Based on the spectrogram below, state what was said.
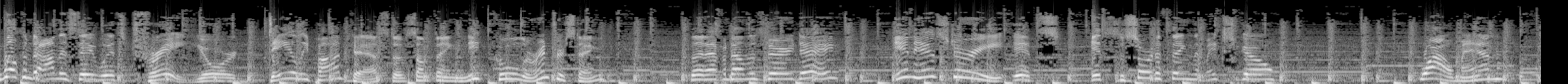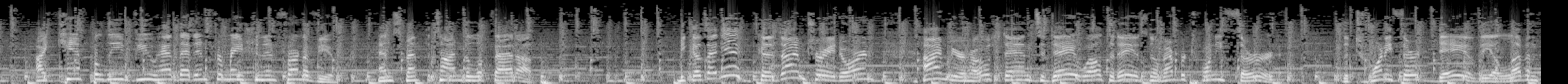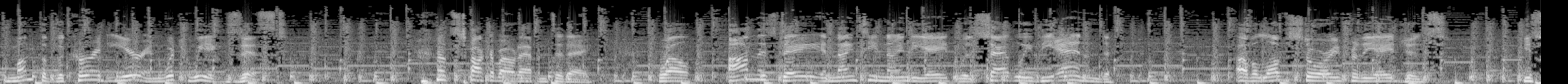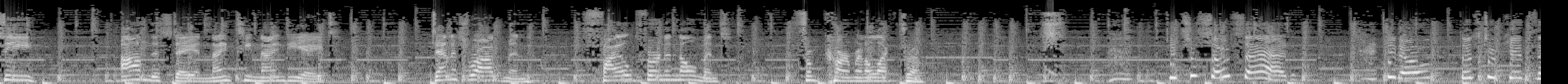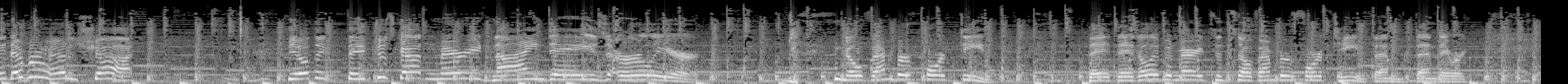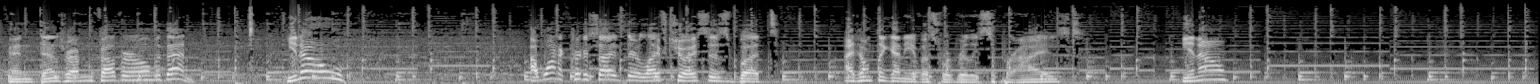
Welcome to On This Day with Trae, your daily podcast of something neat, cool, or interesting that happened on this very day in history. It's it's the sort of thing that makes you go, "Wow, man! I can't believe you had that information in front of you and spent the time to look that up." Because I did, because I'm Trae Dorn. I'm your host, and today, well, today is November 23rd, the 23rd day of the 11th month of the current year in which we exist. Let's talk about what happened today. Well, on this day in 1998 was sadly the end of a love story for the ages. You see, on this day in 1998, Dennis Rodman filed for an annulment from Carmen Electra. It's just so sad. You know, those two kids, they never had a shot. You know, they, they just gotten married nine days earlier. November 14th. They, they'd only been married since November 14th, and then they were, and Dennis Rodman filed for home with then. You know, I want to criticize their life choices, but I don't think any of us were really surprised. You know?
